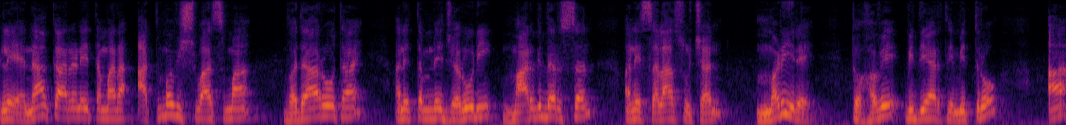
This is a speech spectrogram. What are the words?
એટલે એના કારણે તમારા આત્મવિશ્વાસમાં વધારો થાય અને તમને જરૂરી માર્ગદર્શન અને સલાહ સૂચન મળી રહે. તો હવે, વિદ્યાર્થી મિત્રો, આ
